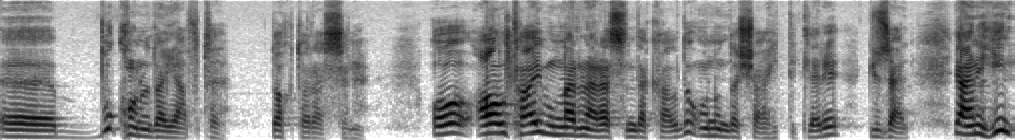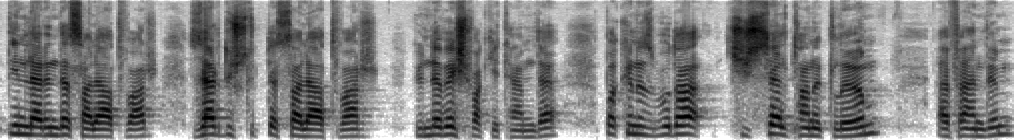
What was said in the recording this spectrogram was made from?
e, bu konuda yaptı doktorasını. O 6 ay bunların arasında kaldı. Onun da şahitlikleri güzel. Yani Hint dinlerinde salat var, Zerdüştlükte salat var. Günde beş vakit hem de. Bakınız bu da kişisel tanıklığım. Efendim,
